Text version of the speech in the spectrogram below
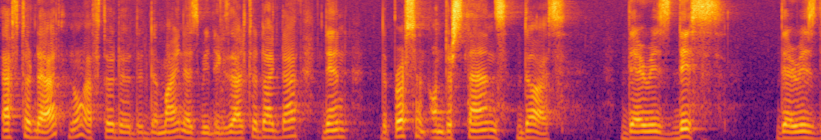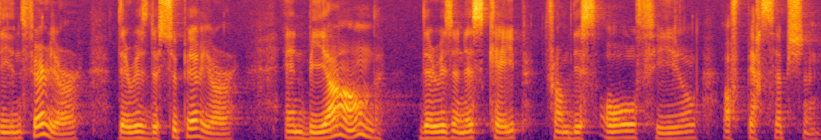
after that, no, after the, the, the mind has been exalted like that, then the person understands thus there is this there is the inferior, there is the superior, and beyond, there is an escape from this whole field of perception.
